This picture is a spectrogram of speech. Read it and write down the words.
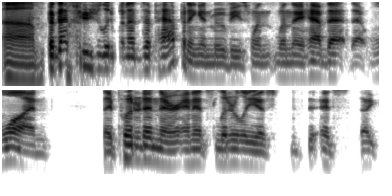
um but that's usually what ends up happening in movies when when they have that that one they put it in there and it's literally it's it's like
